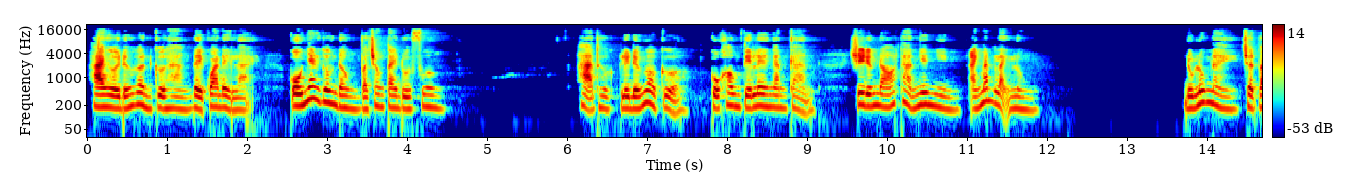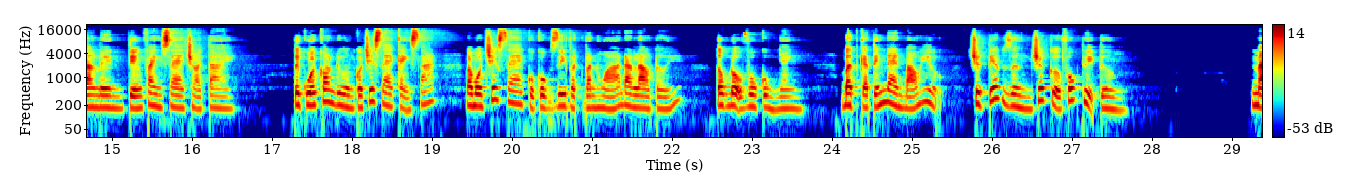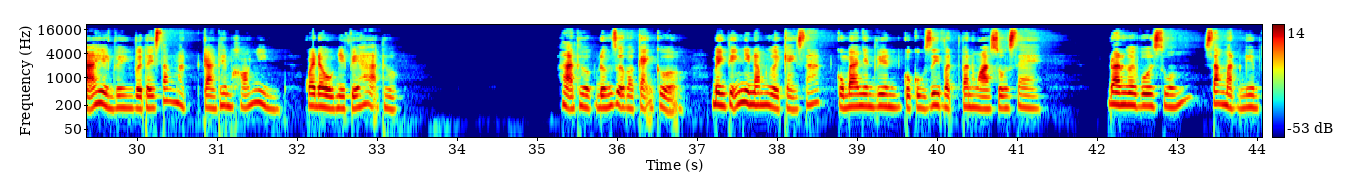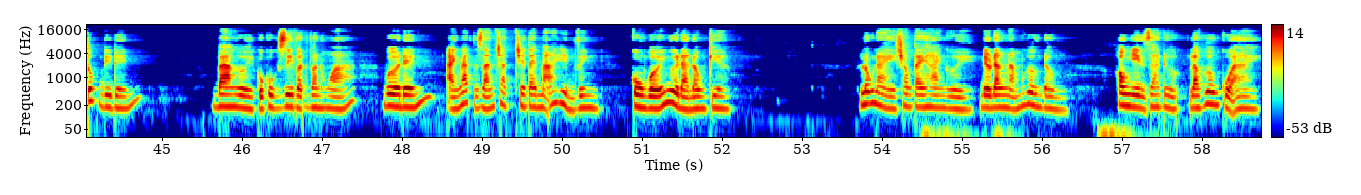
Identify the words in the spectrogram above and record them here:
Hai người đứng gần cửa hàng đẩy qua đẩy lại, cố nhét gương đồng vào trong tay đối phương. Hạ thược lấy đứng ở cửa, cũng không tiến lên ngăn cản, chỉ đứng đó thản nhiên nhìn, ánh mắt lạnh lùng. Đúng lúc này, chợt vang lên tiếng phanh xe trói tai. Từ cuối con đường có chiếc xe cảnh sát Và một chiếc xe của Cục Di vật Văn hóa đang lao tới. Tốc độ vô cùng nhanh. Bật cả tiếng đèn báo hiệu, Trực tiếp dừng trước cửa phúc thủy tường. Mã Hiển Vinh vừa thấy sắc mặt càng thêm khó nhìn, Quay đầu nhìn phía Hạ Thược. Hạ Thược đứng dựa vào cạnh cửa, Bình tĩnh nhìn 5 người cảnh sát Cùng ba nhân viên của Cục Di vật Văn hóa xuống xe. Đoàn người vừa xuống Sắc mặt nghiêm túc đi đến. Ba người của cục di vật văn hóa Vừa đến, ánh mắt dán chặt trên tay mã hiển vinh Cùng với người đàn ông kia. Lúc này trong tay hai người đều đang nắm gương đồng, Không nhìn ra được là gương của ai.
